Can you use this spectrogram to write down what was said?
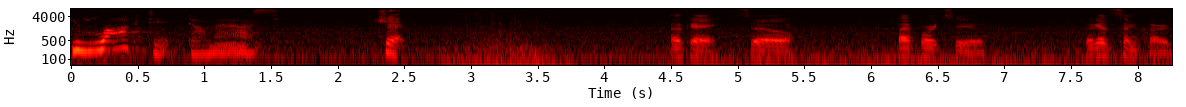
You locked it, dumbass. Shit. Okay, so 542. Look at the SIM card.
